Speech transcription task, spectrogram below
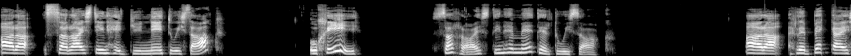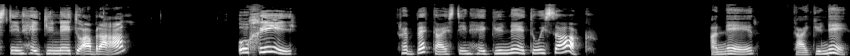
Ara Sarai steigune to Isaac. Oghi Sara est in Hemeter tu Isaac. Ara Rebecca est in Hegune tu Abraham? Uchi! Rebecca est in Hegune tu Isaac. Aner kai Gune.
